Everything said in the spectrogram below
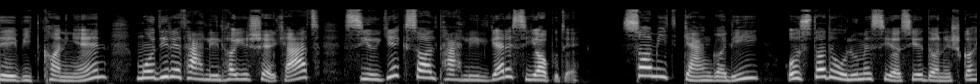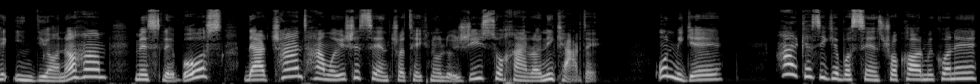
دیوید کانین مدیر تحلیل های شرکت 31 سال تحلیلگر سیا بوده. سامیت گنگالی استاد علوم سیاسی دانشگاه ایندیانا هم مثل بوس در چند همایش سنترا تکنولوژی سخنرانی کرده. اون میگه هر کسی که با سنترا کار می‌کنه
